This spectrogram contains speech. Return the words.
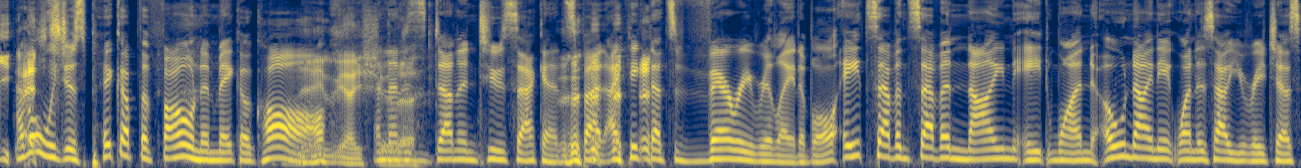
How about we just pick up the phone and make a call? Maybe I And then it's done in two seconds. But I think that's very relatable. 877 981 0981 is how you reach us.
